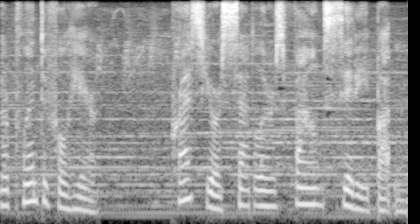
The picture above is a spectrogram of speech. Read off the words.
are plentiful here. Press your Settlers Found City button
